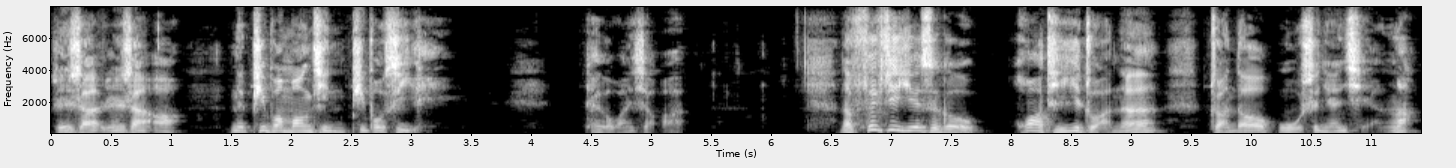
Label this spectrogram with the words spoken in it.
人山人山啊，那 people mountain people sea，开个玩笑啊。那 fifty years ago，话题一转呢，转到五十年前了，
